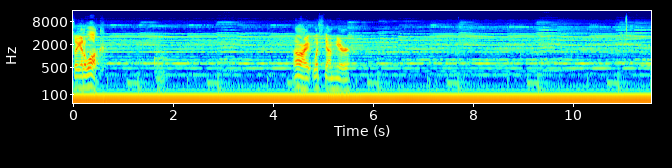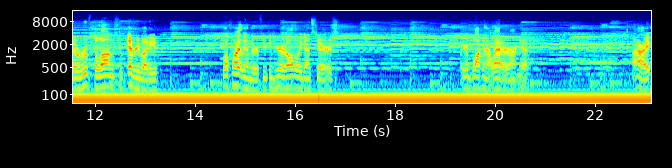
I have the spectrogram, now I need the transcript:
So you gotta walk. Alright, what's down here? The roof belongs to everybody. Walk quietly on the roof. You can hear it all the way downstairs. Well, you're blocking that ladder, aren't you? Alright.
